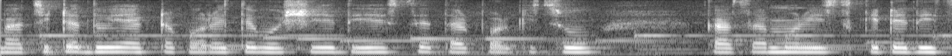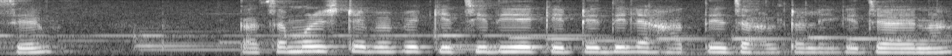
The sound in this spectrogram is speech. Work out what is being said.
ভাজিটা ধুয়ে একটা কড়াইতে বসিয়ে দিয়ে দিয়েছে, তারপর কিছু কাঁচামরিচ কেটে দিচ্ছে। কাঁচামরিচটা এভাবে কেচি দিয়ে কেটে দিলে হাতে ঝালটা লেগে যায় না।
